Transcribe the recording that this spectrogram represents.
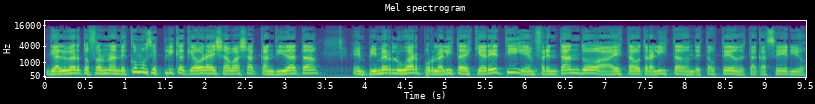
de Alberto Fernández. ¿Cómo se explica que ahora ella vaya candidata en primer lugar por la lista de Schiaretti, enfrentando a esta otra lista donde está usted, donde está Caserio,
